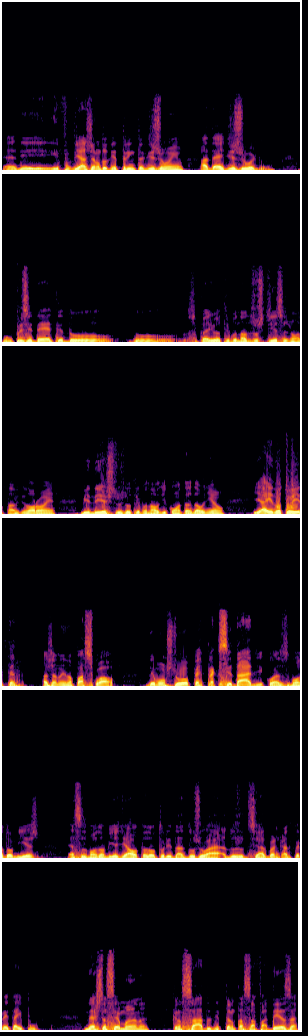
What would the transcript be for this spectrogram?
É, de, viajando de 30 de junho a 10 de julho. O presidente do, do Superior Tribunal de Justiça, João Otávio de Noronha, ministros do Tribunal de Contas da União, e aí no Twitter, a Janaína Pascoal demonstrou perplexidade com as mordomias, essas mordomias de altas autoridades do, do Judiciário bancado pela Itaipu. Nesta semana, cansado de tanta safadeza,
